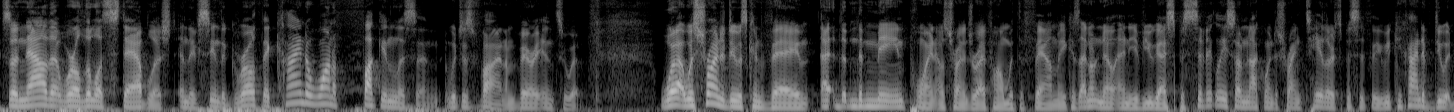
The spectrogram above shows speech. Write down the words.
so now that we're a little established and they've seen the growth, they kind of want to fucking listen, which is fine. I'm very into it. What I was trying to do is convey uh, the, the main point I was trying to drive home with the family because I don't know any of you guys specifically, so I'm not going to try and tailor it specifically. We can kind of do it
